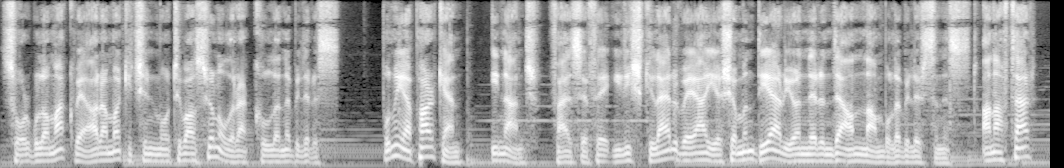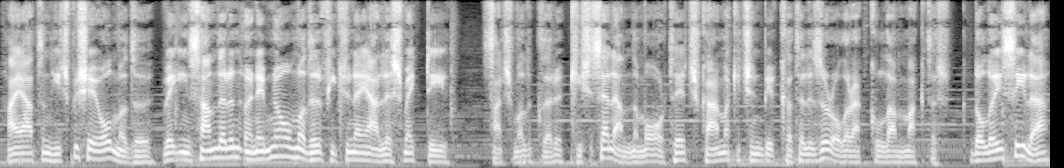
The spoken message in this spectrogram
sorgulamak ve aramak için motivasyon olarak kullanabiliriz. Bunu yaparken inanç, felsefe, ilişkiler veya yaşamın diğer yönlerinde anlam bulabilirsiniz. Anahtar, hayatın hiçbir şey olmadığı ve insanların önemli olmadığı fikrine yerleşmek değil, saçmalıkları kişisel anlamı ortaya çıkarmak için bir katalizör olarak kullanmaktır. Dolayısıyla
